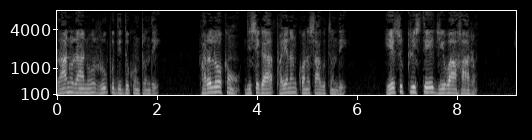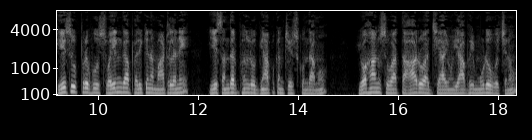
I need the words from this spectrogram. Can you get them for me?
రాను రాను రూపుదిద్దుకుంటుంది. పరలోకం దిశగా పయనం కొనసాగుతుంది. యేసుక్రీస్తే జీవాహారం. యేసు ప్రభు స్వయంగా పలికిన మాటలనే ఈ సందర్భంలో జ్ఞాపకం చేసుకుందాము? యోహాను సువార్త ఆరో అధ్యాయం యాభై మూడో వచనం.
